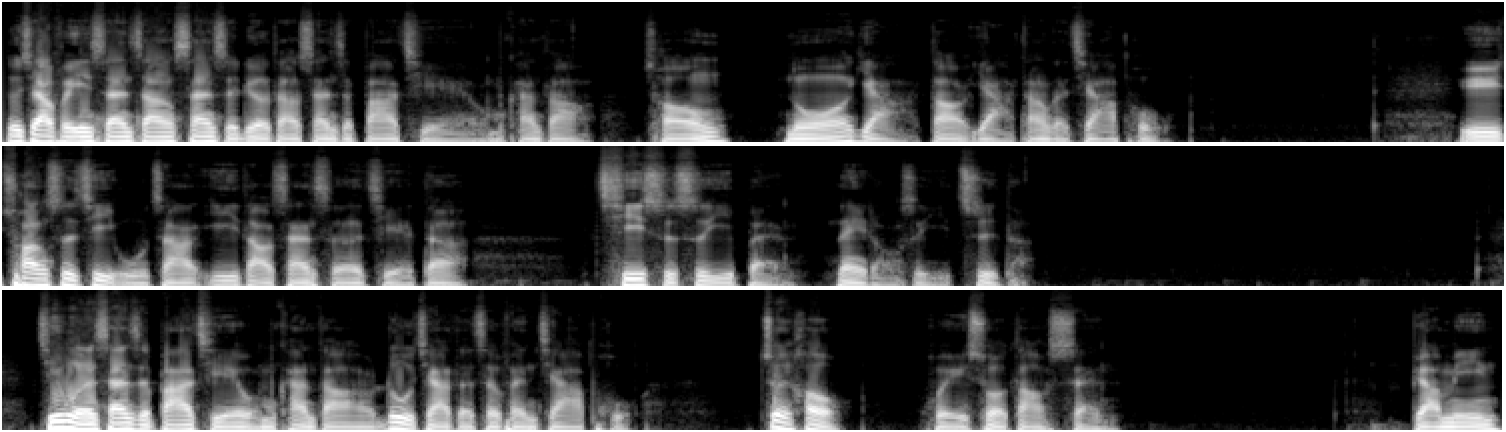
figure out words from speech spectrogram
路加福音三章三十六到三十八节，我们看到从挪亚到亚当的家谱，与创世纪五章一到三十二节的七十四译本内容是一致的。经文三十八节，我们看到路家的这份家谱，最后回溯到神，表明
